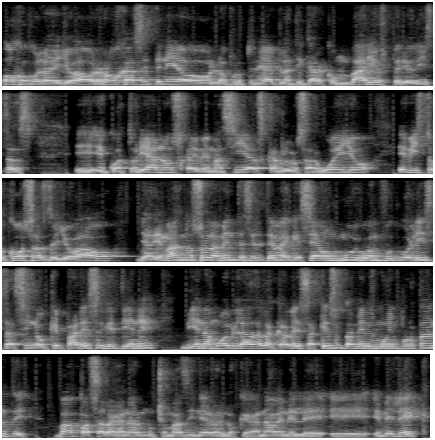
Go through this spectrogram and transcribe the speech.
ojo con lo de Joao Rojas. He tenido la oportunidad de platicar con varios periodistas eh, ecuatorianos, Jaime Macías, Carlos Argüello. He visto cosas de Joao y además no solamente es el tema de que sea un muy buen futbolista, sino que parece que tiene bien amueblada la cabeza, que eso también es muy importante. Va a pasar a ganar mucho más dinero de lo que ganaba en el eh, Emelec.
